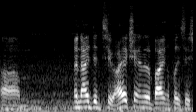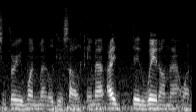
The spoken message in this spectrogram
um, and I did too. I actually ended up buying a PlayStation 3 when Metal Gear Solid came out. I did wait on that one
